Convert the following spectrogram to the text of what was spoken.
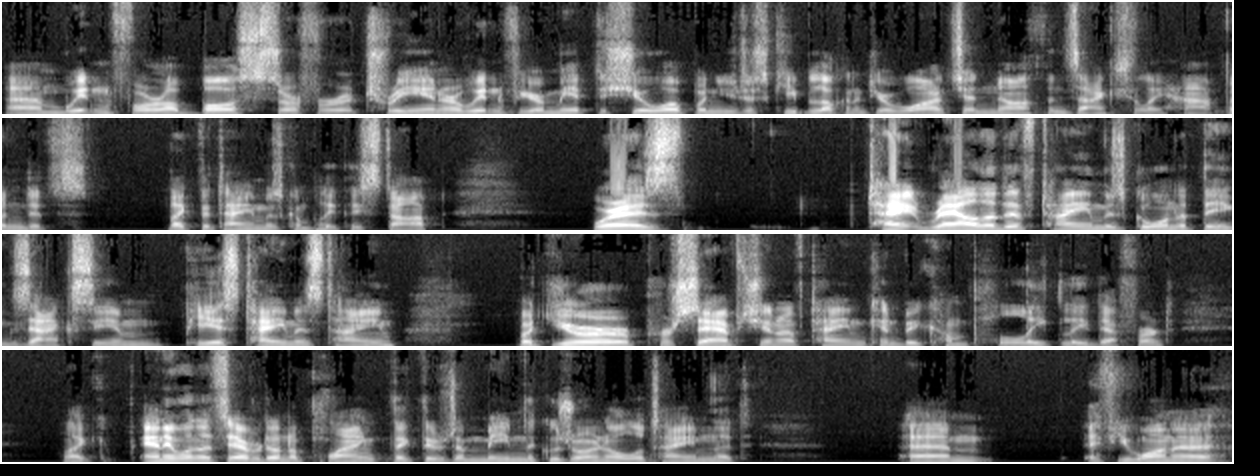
um, waiting for a bus or for a train or waiting for your mate to show up and you just keep looking at your watch and nothing's actually happened. It's like the time has completely stopped. Whereas time, relative time is going at the exact same pace. Time is time, but your perception of time can be completely different. Like anyone that's ever done a plank, like there's a meme that goes around all the time that um, if you want to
